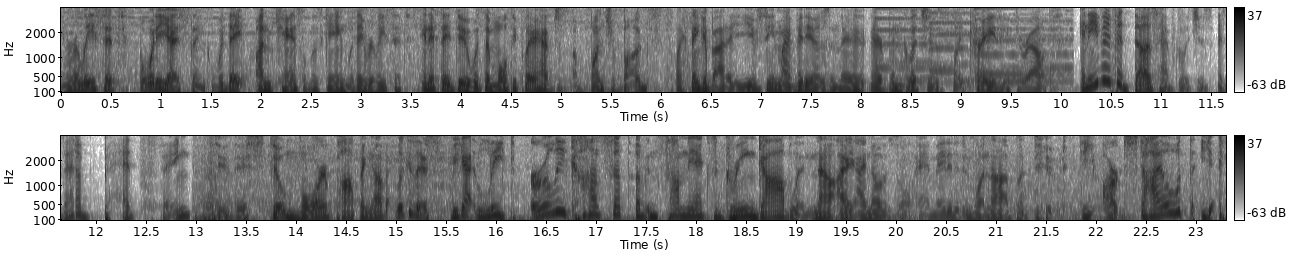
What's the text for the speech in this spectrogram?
and release it. But what do you guys think? Would they uncancel this game? Would they release it? And if they do, would the multiplayer have just a bunch of bugs? Like, think about it. You've seen my videos, and there there have been glitches like crazy throughout. And even if it does have glitches, is that a bad thing? Dude, there's still more popping up. Look at this. We got leaked early concept of Insomniac's Green Goblin. Now, I, I know it's all animated and whatnot, but dude, the art style with the... Yeah,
